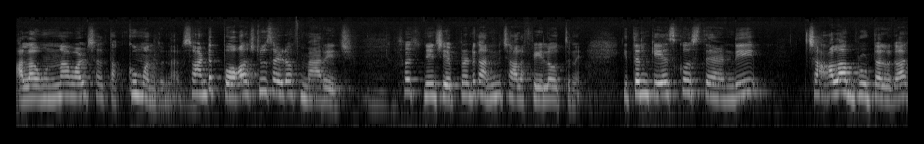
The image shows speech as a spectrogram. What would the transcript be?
అలా ఉన్న వాళ్ళు చాలా తక్కువ మంది ఉన్నారు. సో అంటే positive side of marriage. So నేను చెప్పినట్టుగా అన్నీ చాలా ఫెయిల్ అవుతున్నాయి. ఇతని కేసుకొస్తే అండి చాలా బ్రూటల్గా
